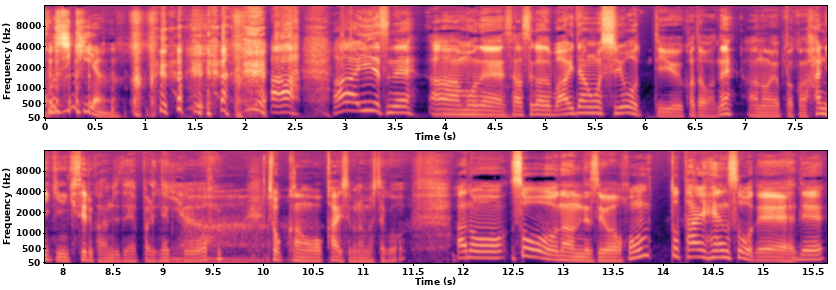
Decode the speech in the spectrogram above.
古事記やん。あ あ、ああ、いいですね。ああ、もうね、さすが、ワイダンをしようっていう方はね、あの、やっぱこの歯に気に着せる感じで、やっぱりね、こう、ー 直感を返してもらいましたけど。あの、そうなんですよ。ほんと大変そうで、で、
